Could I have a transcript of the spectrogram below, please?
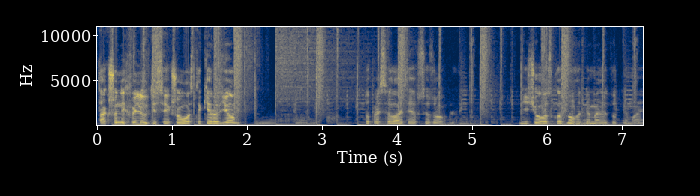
Так що не хвилюйтеся, якщо у вас такий розйом, то присилайте, я все зроблю. Нічого складного для мене тут немає.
